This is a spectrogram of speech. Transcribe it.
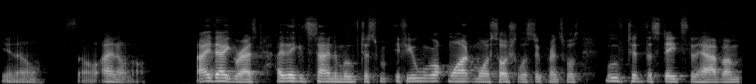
you know, so I don't know. I digress. I think it's time to move to, if you want more socialistic principles, move to the states that have them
